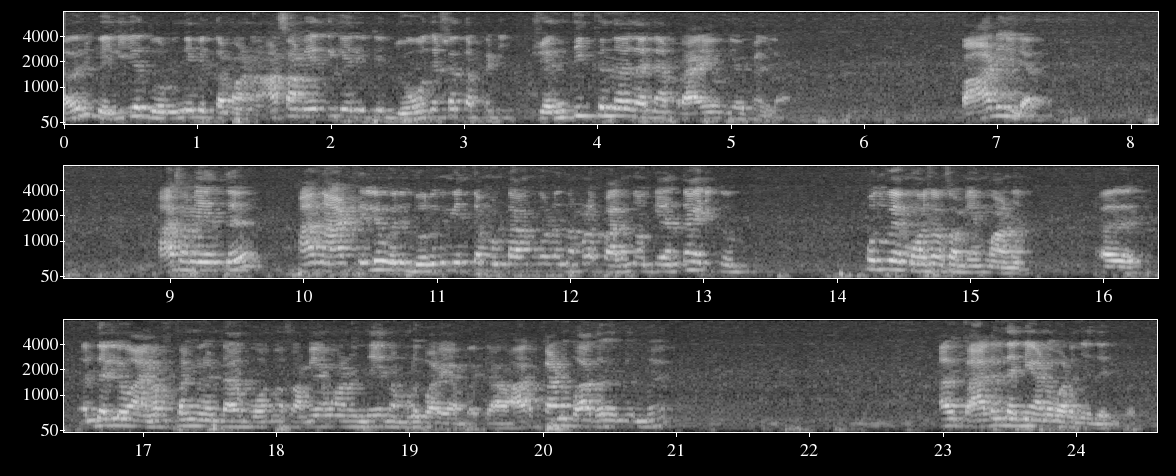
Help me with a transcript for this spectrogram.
അതൊരു വലിയ ദുർനിമിത്തമാണ്. ആ സമയത്ത് കയറിയിട്ട് ജ്യോതിഷത്തെപ്പറ്റി ചിന്തിക്കുന്നത് തന്നെ പ്രായോഗികമല്ല. പാടില്ല. ആ സമയത്ത് ആ നാട്ടിൽ ഒരു ദുർനിമിത്തം ഉണ്ടാകുമ്പോൾ നമ്മൾ ഫലം നോക്കിയാൽ എന്തായിരിക്കും? പൊതുവെ മോശം സമയമാണ്. എന്തെല്ലോ അനർത്ഥങ്ങൾ ഉണ്ടാകാൻ പോകുന്ന സമയമാണെന്നേ നമ്മൾ പറയാൻ പറ്റുക ആർക്കാണ് ബാധകം എന്ന് അത് കാലം തന്നെയാണ് പറഞ്ഞു തരുന്നത്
